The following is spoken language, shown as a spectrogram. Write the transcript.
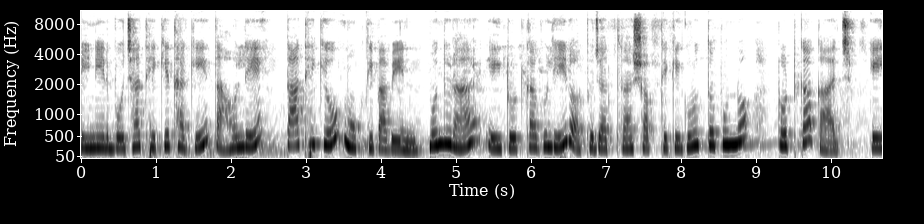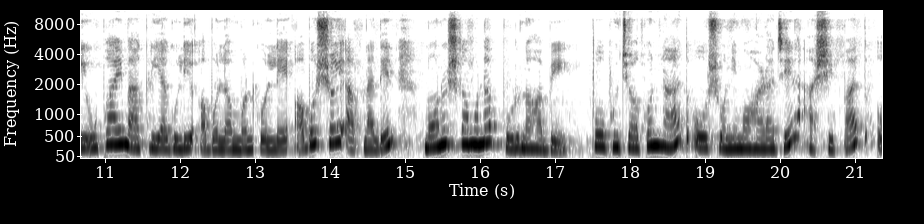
ঋণের বোঝা থেকে থাকে, তাহলে তা থেকেও মুক্তি পাবেন। বন্ধুরা, এই টোটকাগুলি রথযাত্রার সব থেকে গুরুত্বপূর্ণ টোটকা কাজ। এই উপায় বা ক্রিয়াগুলি অবলম্বন করলে অবশ্যই আপনাদের মনস্কামনা পূর্ণ হবে। প্রভু জগন্নাথ ও শনি মহারাজের আশীর্বাদ ও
